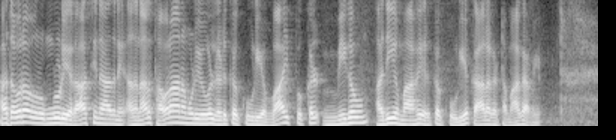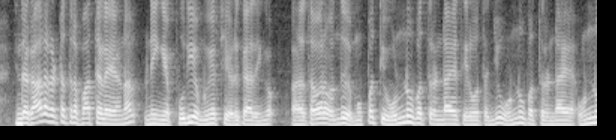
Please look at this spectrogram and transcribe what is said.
அது தவிர அவர் உங்களுடைய ராசிநாதனை அதனால் தவறான முடிவுகள் எடுக்கக்கூடிய வாய்ப்புகள் மிகவும் அதிகமாக இருக்கக்கூடிய காலகட்டமாக அமையும். இந்த காலகட்டத்தில் பார்த்தலையானால் நீங்கள் புதிய முயற்சி எடுக்காதீங்க. அதை தவிர வந்து முப்பத்தி ஒன்று பத்து ரெண்டாயிரத்தி இருபத்தஞ்சி ஒன்று பத்து ரெண்டாயிர ஒன்று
